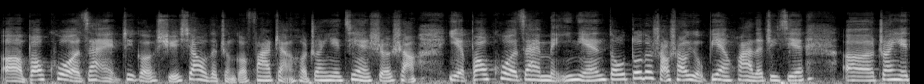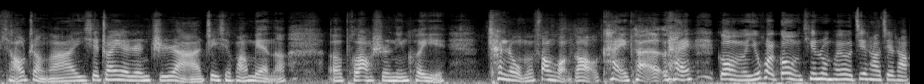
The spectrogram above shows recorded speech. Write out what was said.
呃，包括在这个学校的整个发展和专业建设上，也包括在每一年都多多多少少有变化的这些呃专业调整啊，一些专业认知啊这些方面呢，呃，蒲老师您可以。趁着我们放广告看一看，来给我们一会儿给我们听众朋友介绍介绍，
